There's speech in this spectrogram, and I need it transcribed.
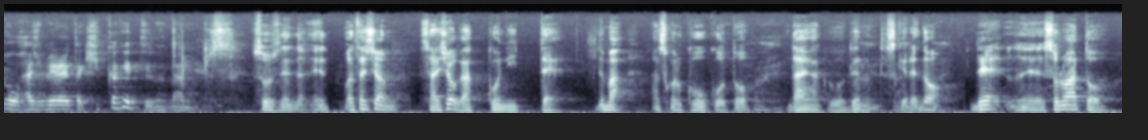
を始められたきっかけっていうのは何ですか？そうですね。え私は最初は学校に行ってでまああそこの高校と大学を出るんですけれどでえーその後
